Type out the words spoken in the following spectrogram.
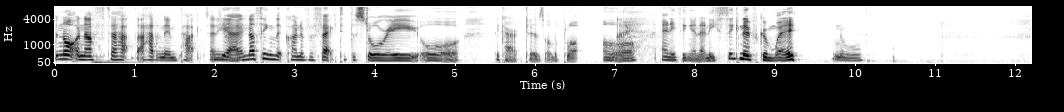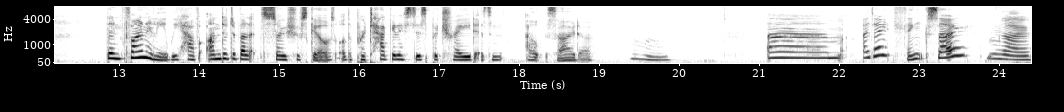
not enough to ha- that had an impact. Anyway. Yeah, nothing that kind of affected the story or the characters or the plot or No. anything in any significant way. no. Then finally, we have underdeveloped social skills, or the protagonist is portrayed as an outsider. Um, I don't think so. No,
